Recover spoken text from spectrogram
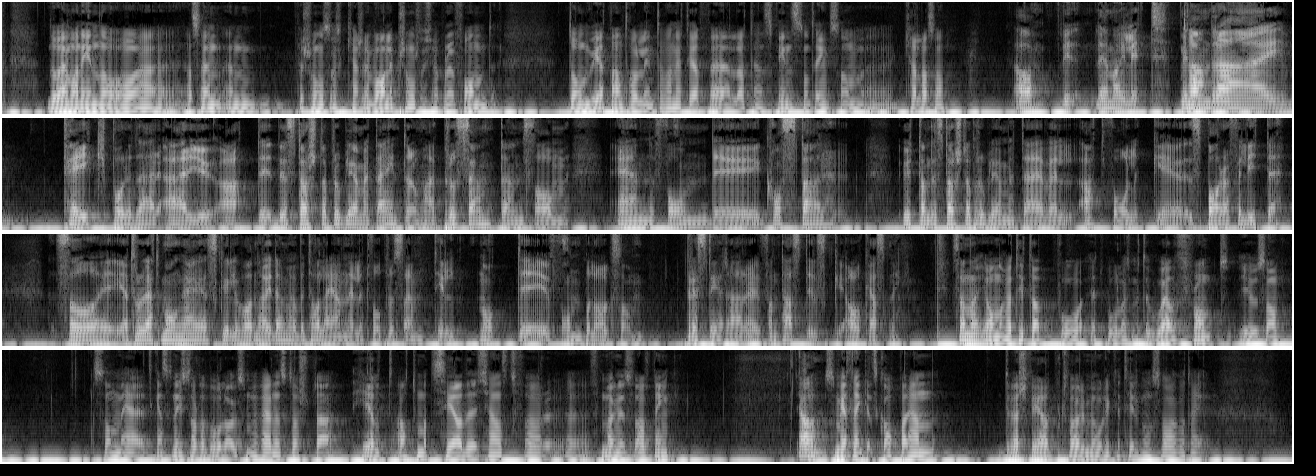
då är man inne och, alltså en, en person som, kanske en vanlig person som köper en fond. De vet antagligen inte vad en ETF är eller att det ens finns någonting som eh, kallas så. Ja, det- är möjligt. Min Ja. andra eh, take på det där är ju att det, största problemet är inte de här procenten som en fond eh, kostar. Utan det största problemet är väl att folk eh, sparar för lite. Så jag tror att många skulle vara nöjda med att betala en eller två procent till något fondbolag som presterar fantastisk avkastning. Sen John har jag tittat på ett bolag som heter Wealthfront i USA. Som är ett ganska nystartat bolag som är världens största helt automatiserade tjänst för eh, förmögenhetsförvaltning. Ja, Som, som helt enkelt skapar en diversifierad portfölj med olika tillgångslag åt dig.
